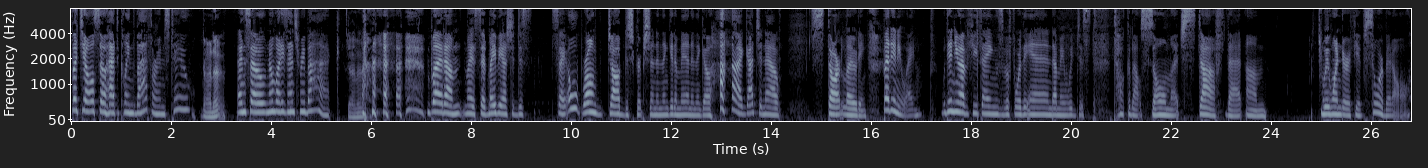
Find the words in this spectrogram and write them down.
but you also had to clean the bathrooms too. I know. And so nobody's answering me back. I know. but um, I said maybe I should just say, "Oh, wrong job description," and then get them in, and then go, "Ha ha, I got you now." Start loading. But anyway, didn't you have a few things before the end? I mean, we just talk about so much stuff that um, we wonder if you absorb it all.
